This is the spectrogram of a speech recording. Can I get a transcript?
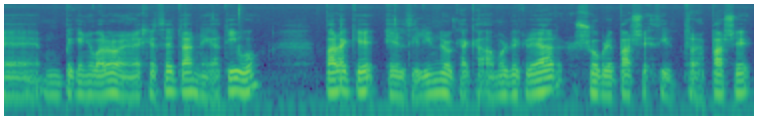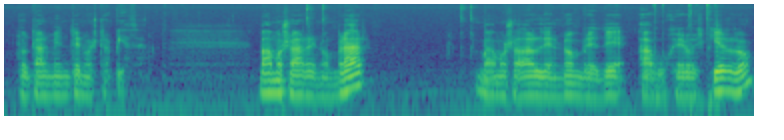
eh, un pequeño valor en el eje Z negativo para que el cilindro que acabamos de crear sobrepase, es decir, traspase totalmente nuestra pieza. Vamos a renombrar, vamos a darle el nombre de agujero izquierdo,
